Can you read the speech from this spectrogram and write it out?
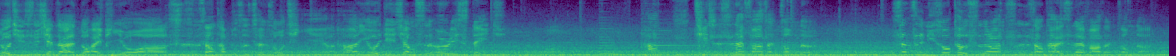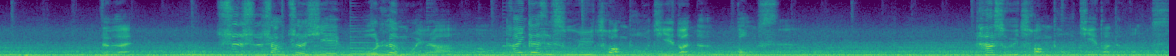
尤其是现在很多 IPO 啊，事实上它不是成熟企业啊，它有一点像是 early stage，它其实是在发展中的，甚至你说特斯拉，事实上它也是在发展中的，对不对？事实上这些我认为啊，它应该是属于创投阶段的公司。它属于创投阶段的公司，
